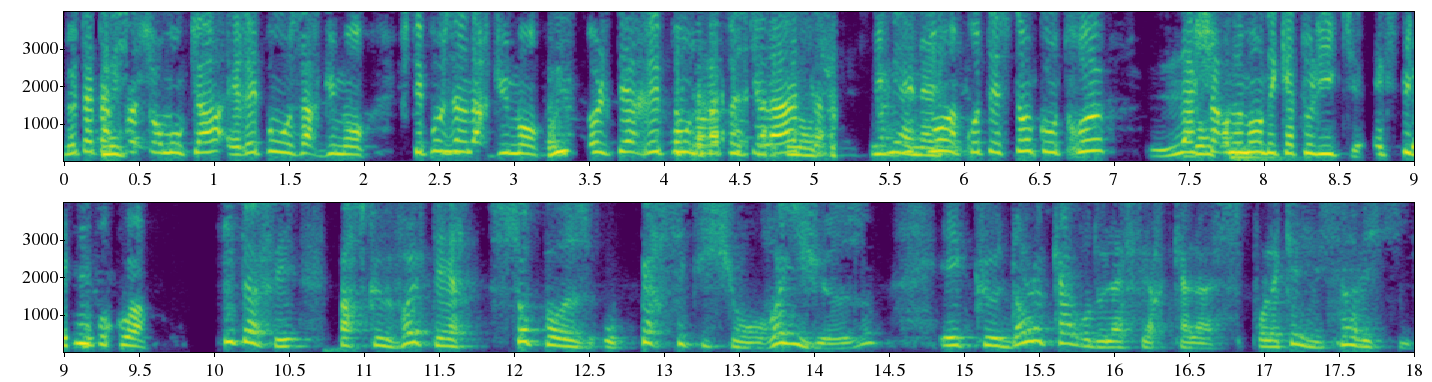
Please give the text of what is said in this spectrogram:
ne t'attaque pas sur mon cas et réponds aux arguments. Je t'ai posé un argument. Oui. Voltaire répond dans la tu- il défend un protestant contre l'acharnement des catholiques. Explique-nous pourquoi. Tout à fait, parce que Voltaire s'oppose aux persécutions religieuses et que dans le cadre de l'affaire Calas, pour laquelle il s'investit,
